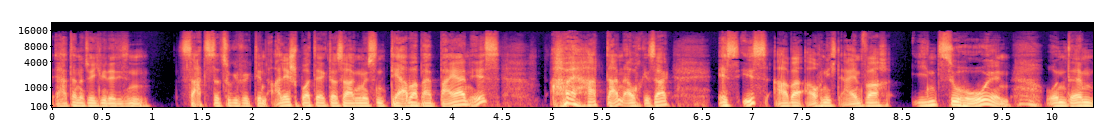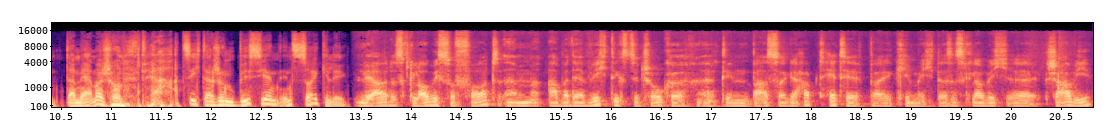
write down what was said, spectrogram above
Er hat dann natürlich wieder diesen Satz dazugefügt, den alle Sportdirektor sagen müssen, der aber bei Bayern ist. Aber er hat dann auch gesagt, es ist aber auch nicht einfach, ihn zu holen. Und ähm, da merkt man schon, der hat sich da schon ein bisschen ins Zeug gelegt. Ja, das glaube ich sofort. Ähm, aber der wichtigste Joker, äh, den Barca gehabt hätte bei Kimmich, das ist, glaube ich, äh, Xavi.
